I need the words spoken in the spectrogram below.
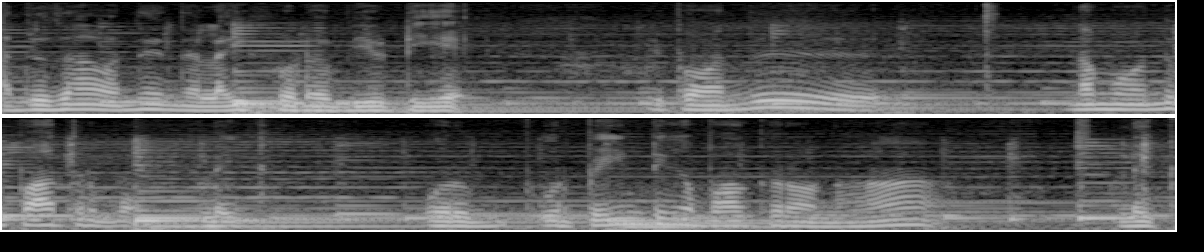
அதுதான் வந்து இந்த லைஃபோட பியூட்டியே இப்போ வந்து நம்ம வந்து பார்த்துருப்போம் லைக் ஒரு ஒரு பெயிண்டிங்கை பார்க்குறோன்னா லைக்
